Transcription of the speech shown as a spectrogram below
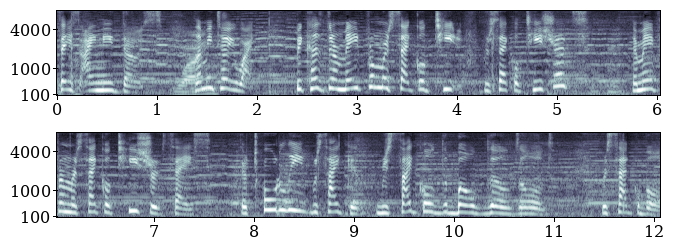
says I need those. Why? Let me tell you why. Because they're made from recycled t recycled t-shirts. Mm-hmm. They're made from recycled t-shirt says. They're totally recycled, recyclable, recyclable.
